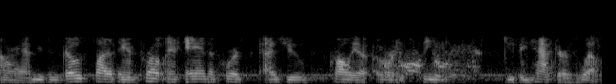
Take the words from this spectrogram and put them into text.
Alright, I'm using Ghost, Sleight of Hand Pro, and, and of course, as you probably have already seen, using Hacker as well.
